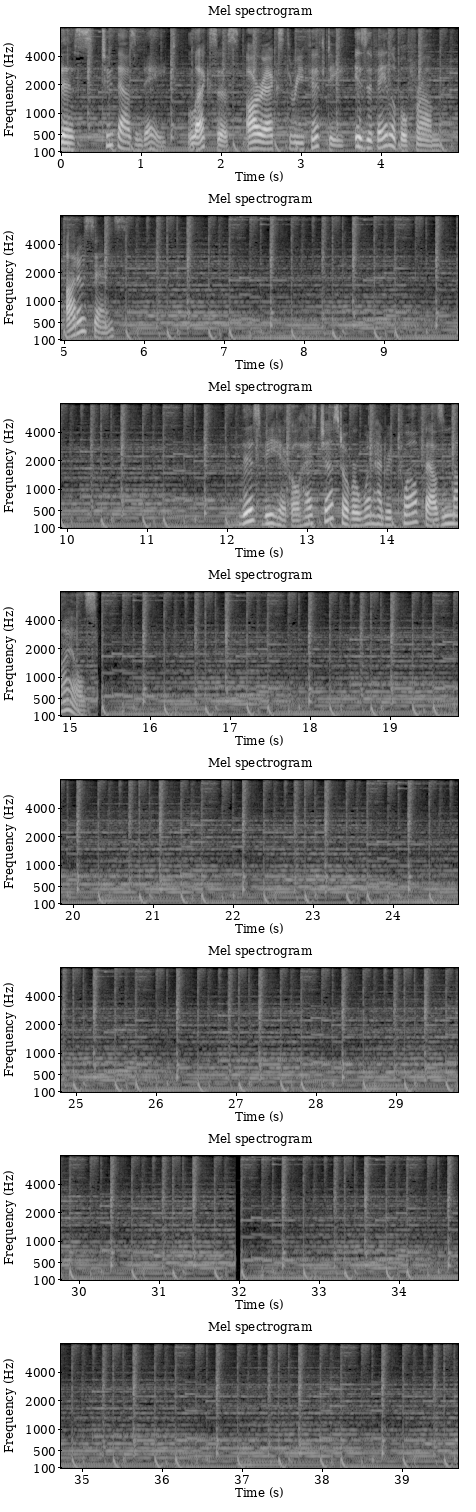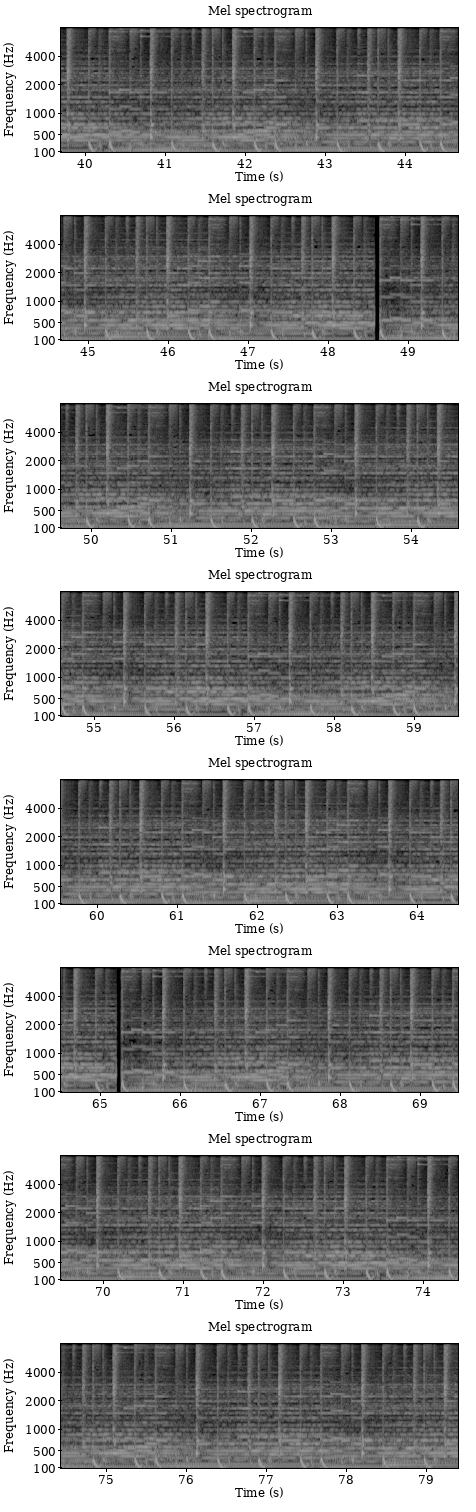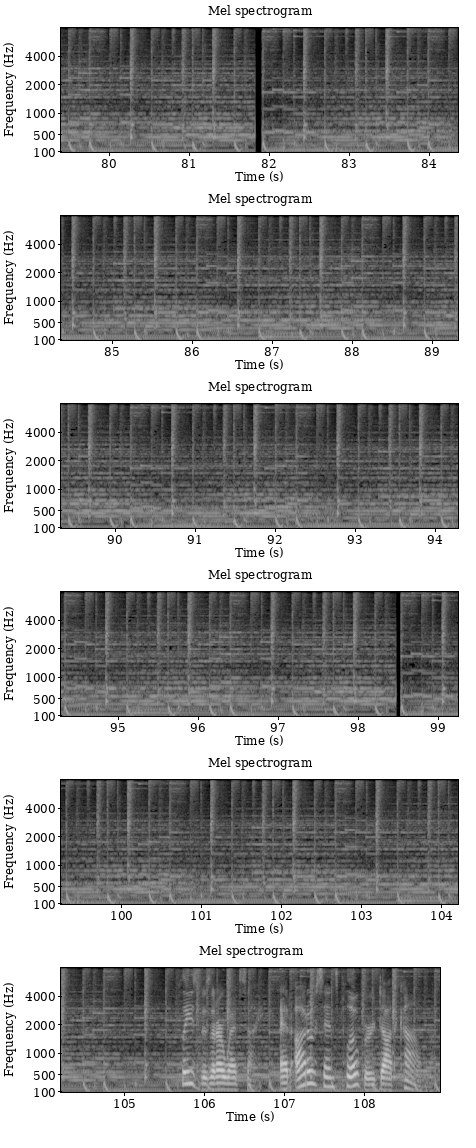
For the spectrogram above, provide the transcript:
This 2008 Lexus RX 350 is available from AutoSense. This vehicle has just over 112,000 miles. Please visit our website at AutoSensePlover.com.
